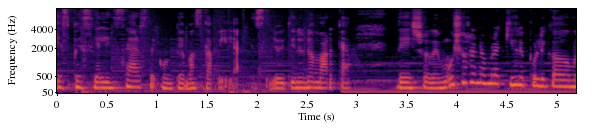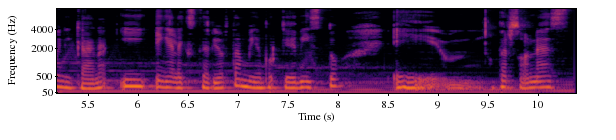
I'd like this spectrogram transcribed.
especializarse con temas capilares. Y hoy tiene una marca, de hecho, de mucho renombre aquí en República Dominicana y en el exterior también, porque he visto eh, personas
